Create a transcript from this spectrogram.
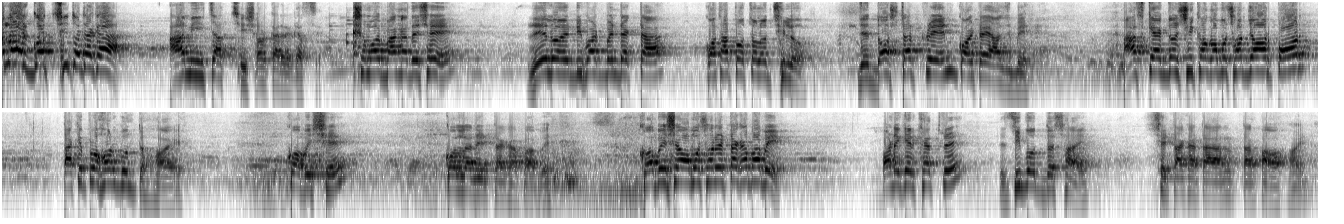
আমার গচ্ছিত টাকা আমি চাচ্ছি সরকারের কাছে। সময় বাংলাদেশে রেলওয়ে ডিপার্টমেন্ট একটা কথা প্রচলন ছিল যে দশটা ট্রেন কয়টায় আসবে? আজকে একজন শিক্ষক অবসর যাওয়ার পর তাকে প্রহর গুনতে হয়। কবে সে কল্যাণের টাকা পাবে? কবে সে অবসরের টাকা পাবে? অনেকের ক্ষেত্রে জীবদ্দশায় সে টাকাটা আর তার পাওয়া হয় না।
